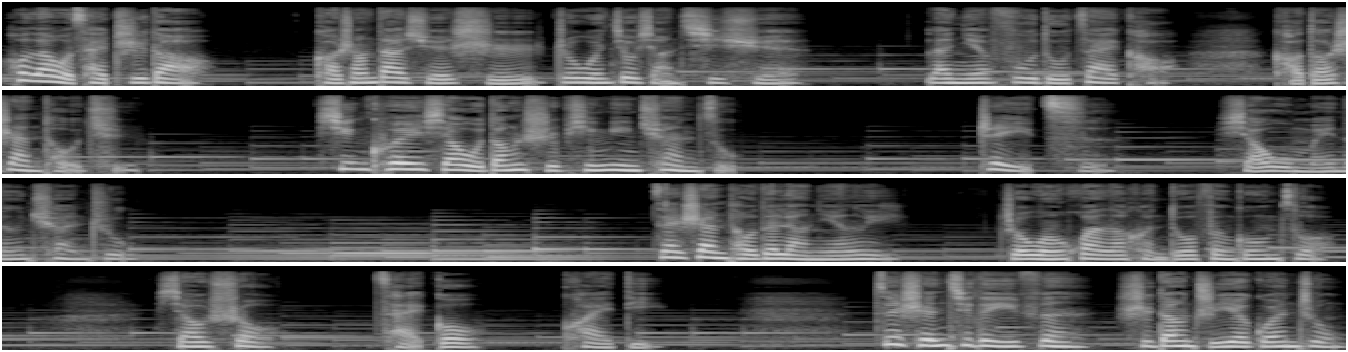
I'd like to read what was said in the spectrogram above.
后来我才知道，考上大学时，周文就想弃学，来年复读再考，考到汕头去。幸亏小五当时拼命劝阻。这一次，小五没能劝住。在汕头的两年里，周文换了很多份工作，销售、采购、快递。最神奇的一份是当职业观众。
